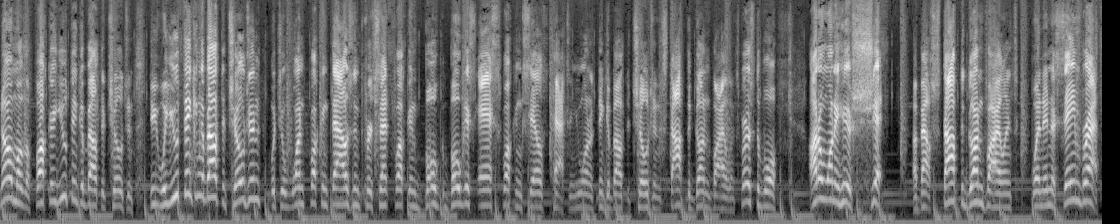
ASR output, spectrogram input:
No, motherfucker, you think about the children. Were you thinking about the children with your one fucking thousand percent fucking bogus ass fucking sales tax and you want to think about the children? Stop the gun violence. First of all, I don't want to hear shit about stop the gun violence when in the same breath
